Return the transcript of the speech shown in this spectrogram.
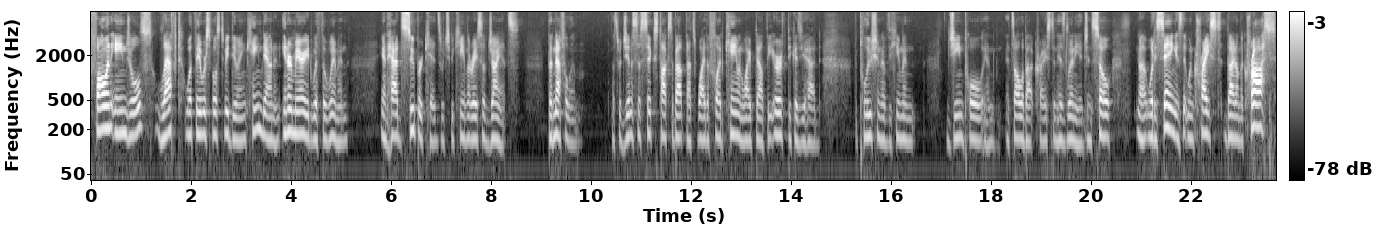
fallen angels left what they were supposed to be doing, came down and intermarried with the women, and had super kids, which became the race of giants, the Nephilim. That's what Genesis 6 talks about. That's why the flood came and wiped out the earth, because you had the pollution of the human gene pool, and it's all about Christ and his lineage. And so, uh, what he's saying is that when Christ died on the cross,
